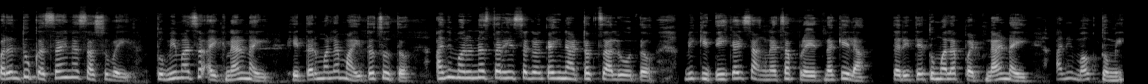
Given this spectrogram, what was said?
परंतु कसं आहे ना सासूबाई? तुम्ही माझं ऐकणार नाही. हे तर मला माहीतच होतं. आणि म्हणूनच तर हे सगळं काही नाटक चालू होतं. मी कितीही काही सांगण्याचा प्रयत्न केला तरी ते तुम्हाला पटणार नाही. आणि मग तुम्ही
